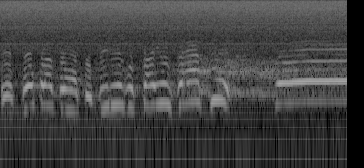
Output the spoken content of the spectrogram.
Meteu pra dentro, perigo, saiu Zete. Gol!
